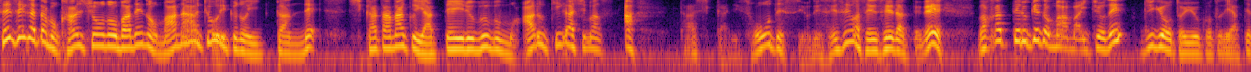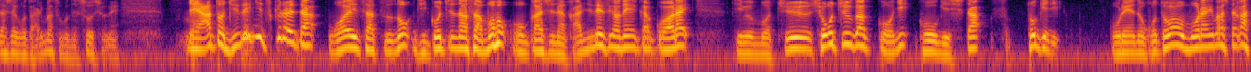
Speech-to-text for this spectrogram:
先生方も鑑賞の場でのマナー教育の一環で仕方なくやっている部分もある気がします。あ、確かにそうですよね。先生は先生だってね、分かってるけど、まあまあ一応ね、授業ということでやってらっしゃることありますもんね。そうですよね。ね、あと事前に作られたご挨拶のぎこちなさもおかしな感じですよね。かっこ笑い。自分も中、小中学校に講義した時に、お礼の言葉をもらいましたが、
